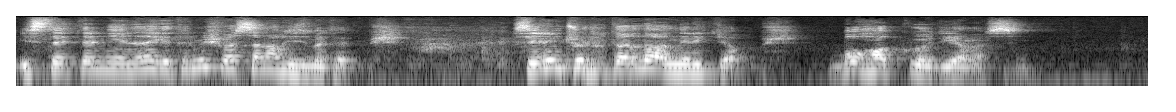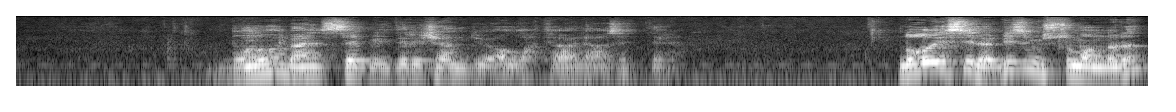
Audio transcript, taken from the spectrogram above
isteklerini yerine getirmiş ve sana hizmet etmiş. Senin çocuklarına annelik yapmış. Bu hakkı ödeyemezsin. Bunu ben size bildireceğim diyor Allah Teala Hazretleri. Dolayısıyla biz Müslümanların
